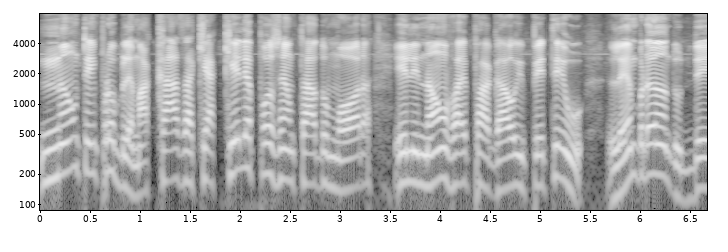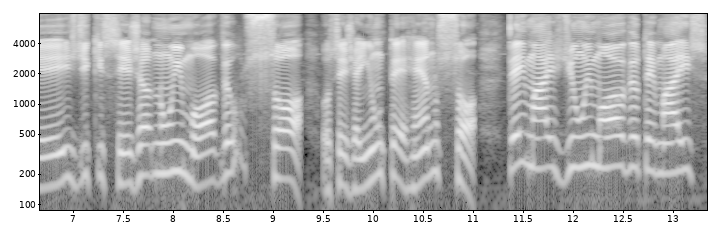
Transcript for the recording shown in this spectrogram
não tem problema. A casa que aquele aposentado mora, ele não vai pagar o IPTU. Lembrando, desde que seja num imóvel só, ou seja, em um terreno só. Tem mais de um imóvel, tem mais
